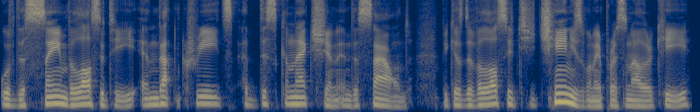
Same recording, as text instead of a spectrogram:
with the same velocity and that creates a disconnection in the sound because the velocity changes when I press another key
